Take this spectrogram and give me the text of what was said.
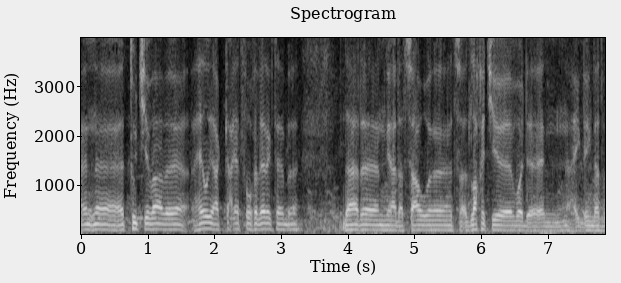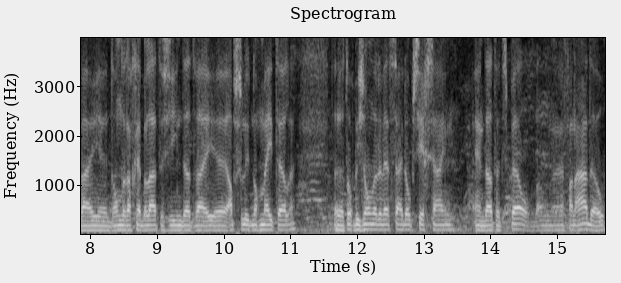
en het toetje waar we heel jaar keihard voor gewerkt hebben... Daar, ja, dat zou het, het worden. En, nou, ik denk dat wij donderdag hebben laten zien dat wij absoluut nog meetellen. Dat het toch bijzondere wedstrijden op zich zijn. En dat het spel van, van ADO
